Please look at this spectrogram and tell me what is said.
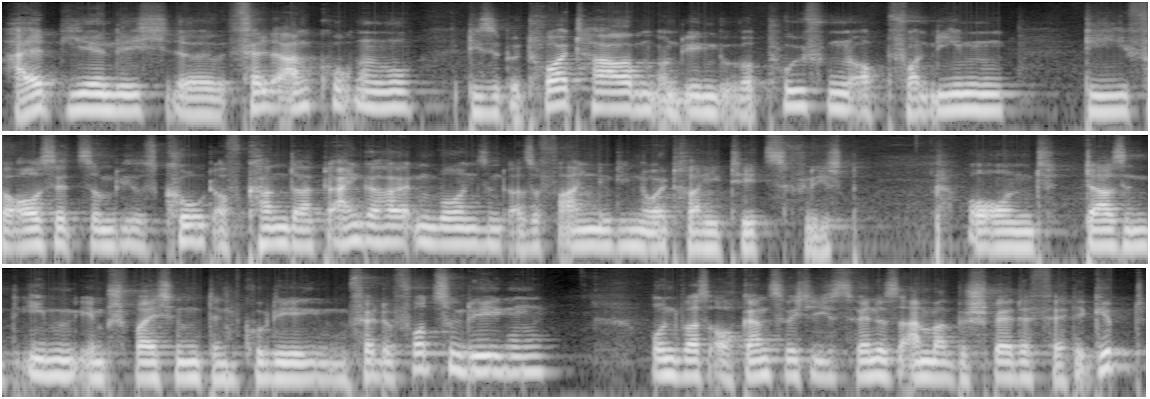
halbjährlich äh, Fälle angucken, die Sie betreut haben und eben überprüfen, ob von Ihnen die Voraussetzungen dieses Code of Conduct eingehalten worden sind, also vor allem die Neutralitätspflicht. Und da sind ihm entsprechend den Kollegen Fälle vorzulegen. Und was auch ganz wichtig ist, wenn es einmal Beschwerdefälle gibt,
